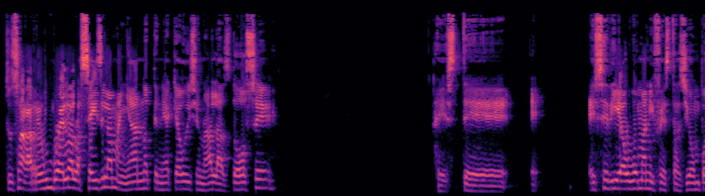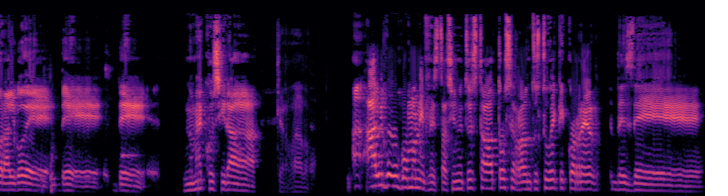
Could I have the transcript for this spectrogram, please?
Entonces agarré un vuelo a las 6 de la mañana, tenía que audicionar a las 12. Este, ese día hubo manifestación por algo de, de, de no me acuerdo si era... Qué raro. algo hubo manifestación, entonces estaba todo cerrado, entonces tuve que correr desde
